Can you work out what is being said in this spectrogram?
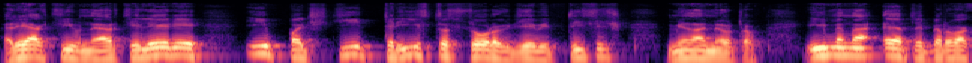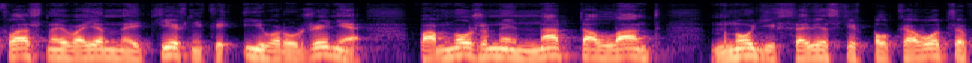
реактивной артиллерии и почти 349 тысяч минометов. Именно эта первоклассная военная техника и вооружение, помноженные на талант многих советских полководцев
